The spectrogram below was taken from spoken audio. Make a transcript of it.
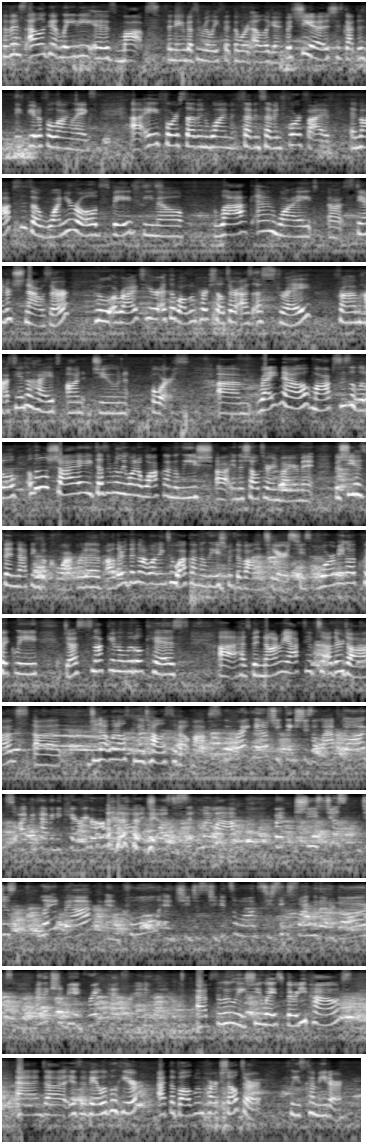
So this elegant lady is Mops. The name doesn't really fit the word elegant, but she is. She's got this, these beautiful long legs. Uh, A4717745. And Mops is a one-year-old spayed female, black and white, uh, standard schnauzer who arrived here at the Baldwin Park shelter as a stray from Hacienda Heights on June 4th. Um, right now, Mops is a little a little shy, doesn't really want to walk on the leash uh, in the shelter environment, but she has been nothing but cooperative, other than not wanting to walk on a leash with the volunteers. She's warming up quickly, just snuck in a little kiss, uh, has been non-reactive to other dogs. Uh, Jeanette, what else can you tell us about Mops? Well, right now she thinks she's a lap dog, so I've been having to carry her around, and she Yeah. wants to sit in my lap. But she's just just laid back and cool, and she just she gets along. She seems fine with other dogs. I think she'll be a great pet for anyone. Absolutely. She weighs 30 pounds and uh, is available here at the Baldwin Park shelter. Please come meet her.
